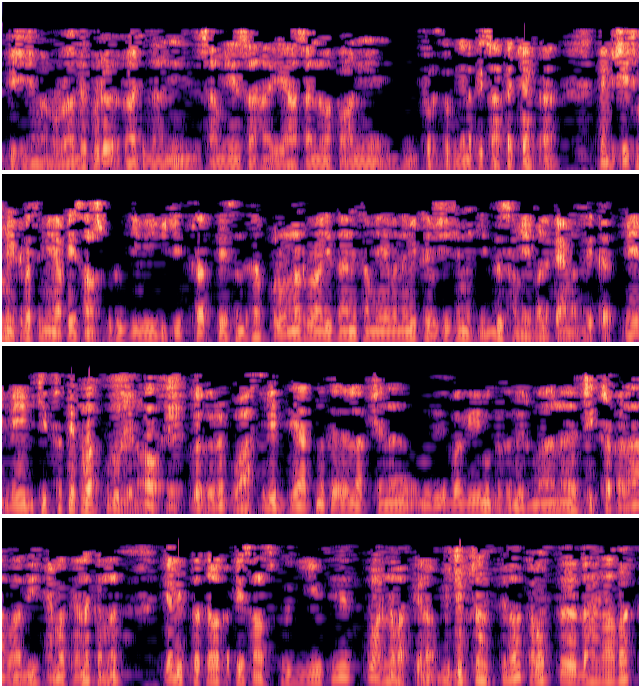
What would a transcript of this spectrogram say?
විශේෂම අනුරාධපුර රාජධානී සමය සහ ඒ ආසන්නව පවන්නේ තොරතුරු ගැන අපි සාකච්ඡා කරා. දැන් විශේෂම ඊට පස්සේ මේ අපේ සංස්කෘතික ජීවී විචිත්‍රත්වය සඳහා පොළොන්නරු රාජධානී සමය වන විට විශේෂම Hindu සමය බලපෑමත් එක මේ මේ විචිත්‍රත්වය තවත් පුළුල් වෙනවා. ඔව් වාස්තු විද්‍යාත්මක ලක්ෂණ වගේම ගෘහ නිර්මාණ චිත්‍රකලාවාදී හැම තැනකම යලිත් වතාවක් අපේ සංස්කෘතික ජීවිතය වර්ණවත් වෙනවා. විචිත්‍රවත් වෙනවා. තවත් ධාරාවක්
